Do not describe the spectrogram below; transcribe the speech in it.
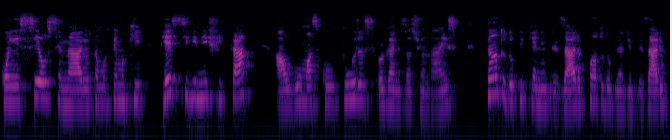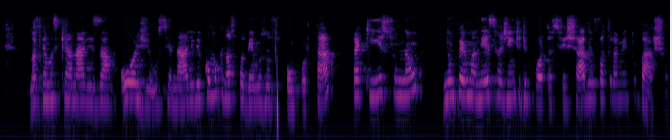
conhecer o cenário, estamos tendo que ressignificar algumas culturas organizacionais, tanto do pequeno empresário quanto do grande empresário. Nós temos que analisar hoje o cenário e ver como que nós podemos nos comportar para que isso não não permaneça a gente de portas fechadas e o faturamento baixo.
